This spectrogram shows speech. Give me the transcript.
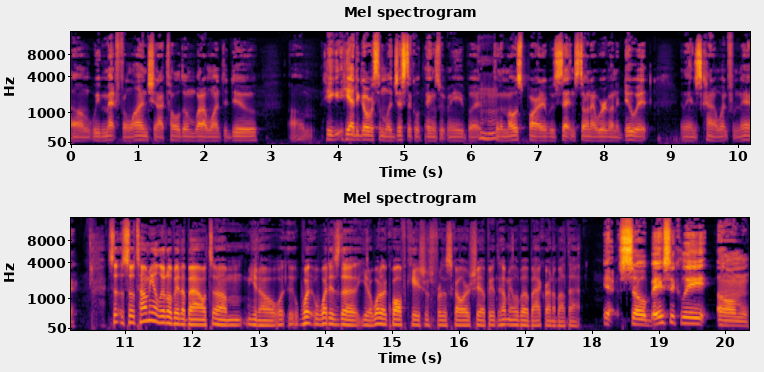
Um, we met for lunch, and I told him what I wanted to do. Um, he he had to go over some logistical things with me, but Mhm. for the most part, it was set in stone that we were going to do it, and then just kind of went from there. So so tell me a little bit about um you know what what is the you know what are the qualifications for the scholarship? Tell me a little bit of background about that. Yeah. So basically, um,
